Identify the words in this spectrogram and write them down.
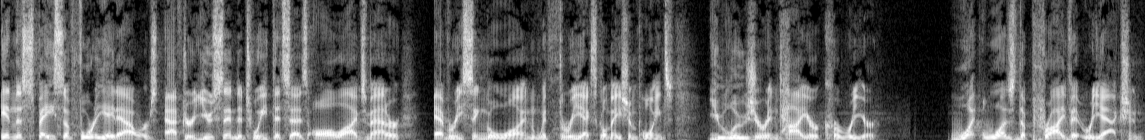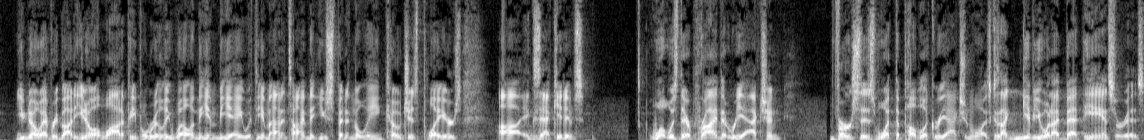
In the space of 48 hours, after you send a tweet that says all lives matter, every single one with three exclamation points, you lose your entire career. What was the private reaction? You know everybody, you know a lot of people really well in the NBA with the amount of time that you spend in the league, coaches, players, uh, executives. What was their private reaction versus what the public reaction was? Because I can give you what I bet the answer is.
